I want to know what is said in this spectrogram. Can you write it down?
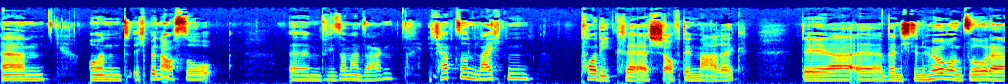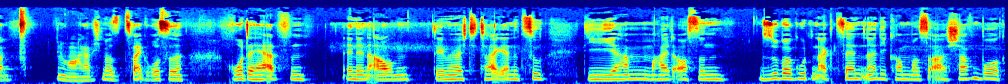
Ähm, und ich bin auch so, ähm, wie soll man sagen, ich habe so einen leichten Poddy-Crash auf den Marek, der, äh, wenn ich den höre und so, da, oh, da habe ich immer so zwei große rote Herzen in den Augen. Dem höre ich total gerne zu die haben halt auch so einen super guten Akzent, ne? die kommen aus Aschaffenburg.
